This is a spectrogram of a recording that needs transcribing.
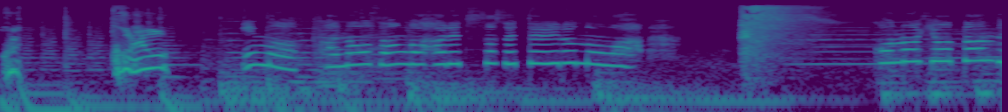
これこれを今カナヲさんが破裂させているのはこのひょうたんで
